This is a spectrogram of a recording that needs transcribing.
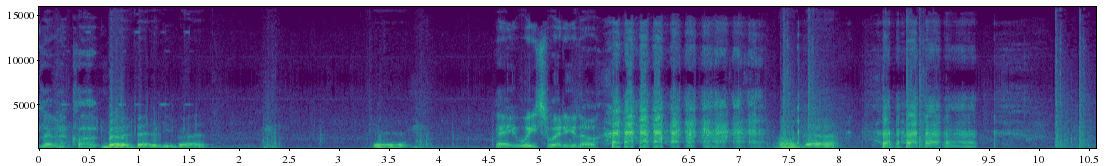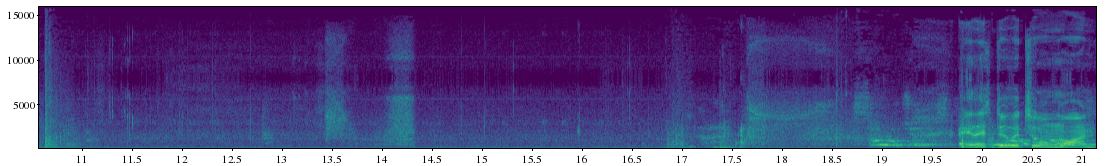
11 o'clock. Bro, it better be, bro. Yeah. Hey, we sweaty though. Oh, God. hey, let's do it to him one.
